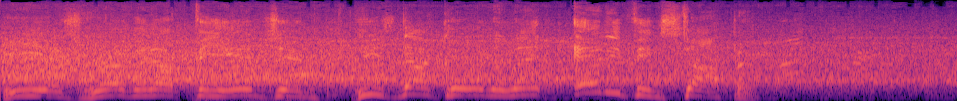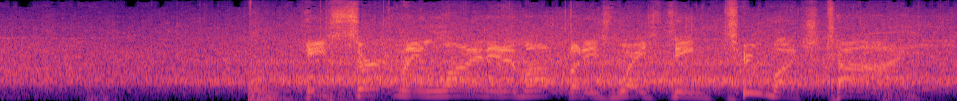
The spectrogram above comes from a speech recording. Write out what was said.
He is revving up the engine. He's not going to let anything stop him. He's certainly lining him up, but he's wasting too much time.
